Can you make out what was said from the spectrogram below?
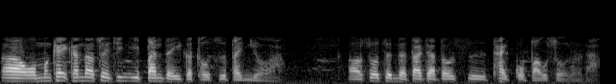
啊、我们可以看到最近一般的一个投资朋友啊。哦，说真的，大家都是太过保守了啦。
